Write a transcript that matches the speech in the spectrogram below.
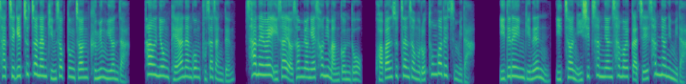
사측이 추천한 김석동 전 금융위원장, 하은용 대한항공 부사장 등 사내외 이사 6명의 선임 안건도 과반수 찬성으로 통과됐습니다. 이들의 임기는 2023년 3월까지 3년입니다.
